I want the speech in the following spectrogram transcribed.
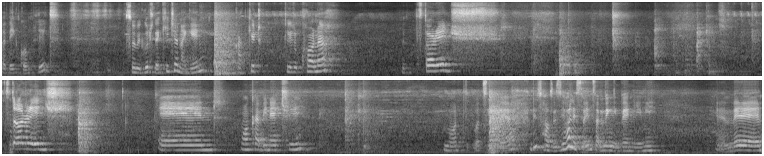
but they're incomplete. So we go to the kitchen again, a cute little corner with storage, storage, and more cabinetry. What, what's in there? This house is always find something in there, Nini. And then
